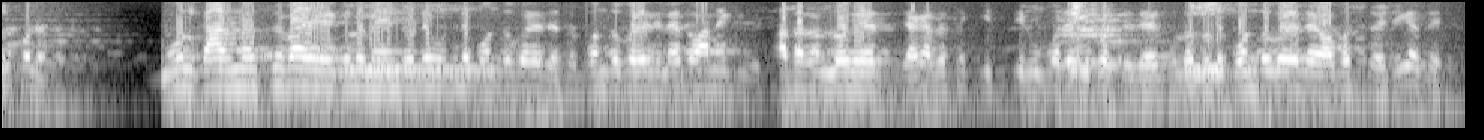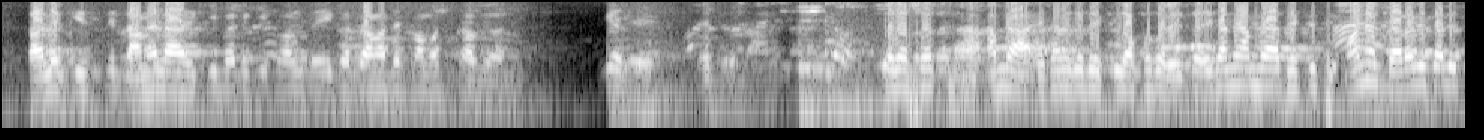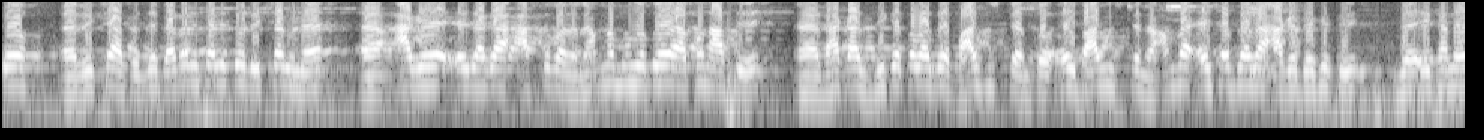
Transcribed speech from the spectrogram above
মূল কারণ হচ্ছে ভাই এগুলো মেইন রোডে উঠলে বন্ধ করে দিয়েছে। বন্ধ করে দিলে তো অনেক সাধারণ লোকের দেখা যাচ্ছে কিস্তির উপরে ই এগুলো যদি বন্ধ করে দেয় অবশ্যই ঠিক আছে? তাহলে কিস্তির ঝামেলা, কীভাবে কি চলবে, এই করবে, আমাদের সমস্যা হবে অনেক। ঠিক আছে? দর্শক আমরা এখানে যদি একটু লক্ষ্য করি, তো এখানে আমরা দেখতেছি অনেক ব্যাটারি চালিত রিক্সা আছে। যে ব্যাটারি চালিত রিক্সা গুলো আগে এই জায়গায় আসতে পারে না আমরা মূলত এখন আছি ঢাকার জিকেতলা যে বাস স্ট্যান্ড, তো এই বাস স্ট্যান্ডে আমরা এইসব জায়গায় আগে দেখেছি যে এখানে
